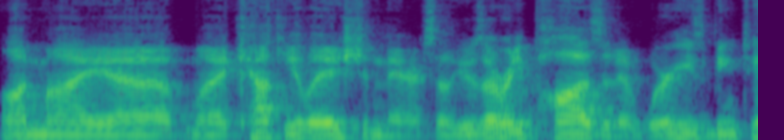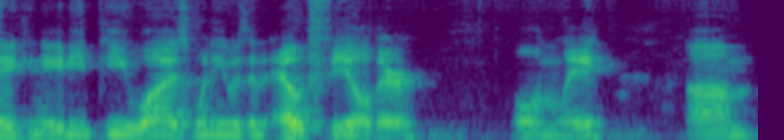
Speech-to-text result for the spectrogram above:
on my uh, my calculation there. So he was already positive. Where he's being taken ADP wise when he was an outfielder only, um,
